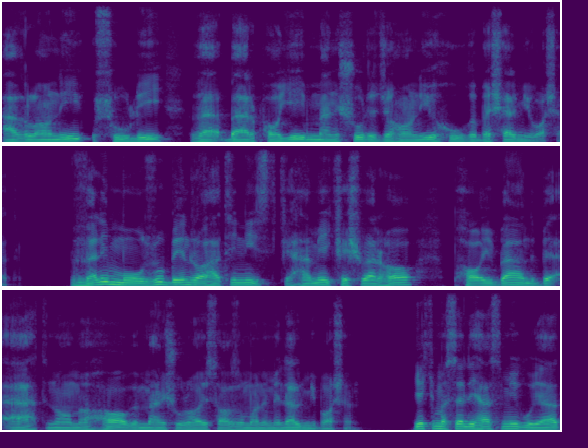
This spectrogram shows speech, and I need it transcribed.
اقلانی اصولی و برپایه منشور جهانی حقوق بشر می باشد ولی موضوع به این راحتی نیست که همه کشورها پایبند به عهدنامه ها و منشورهای سازمان ملل می باشند یک مسئله هست می گوید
